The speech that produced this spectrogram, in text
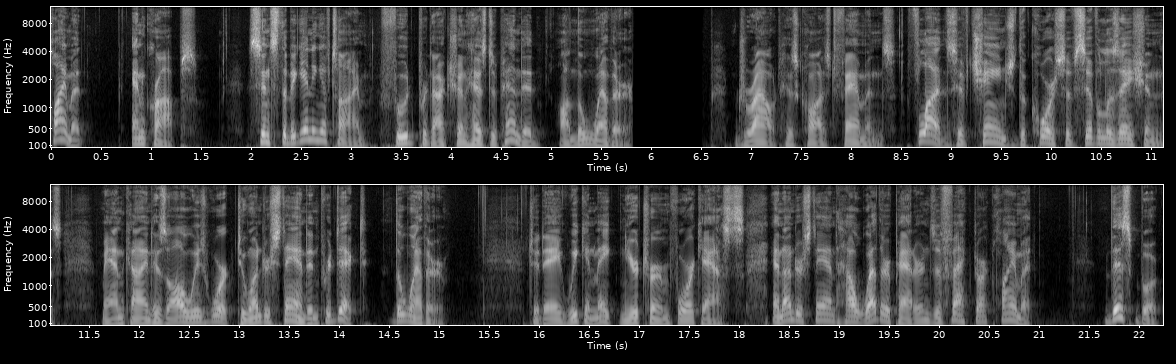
climate, and crops. Since the beginning of time, food production has depended on the weather. Drought has caused famines. Floods have changed the course of civilizations. Mankind has always worked to understand and predict the weather. Today, we can make near term forecasts and understand how weather patterns affect our climate. This book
